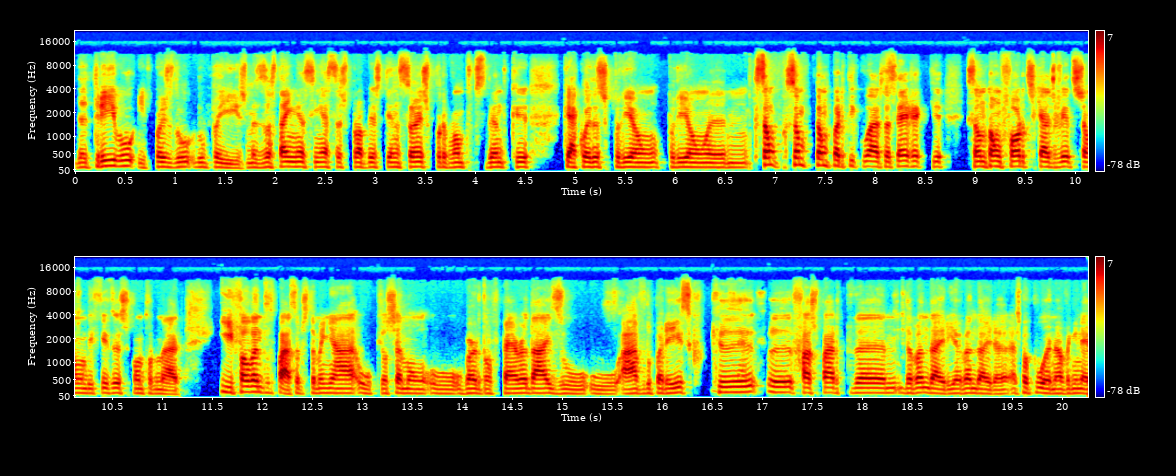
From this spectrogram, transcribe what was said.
da tribo e depois do, do, país, mas eles têm assim essas próprias tensões porque vão percebendo que, que há coisas que podiam, podiam um, que, são, que são tão particulares da Terra que, que, são tão fortes que às vezes são difíceis de contornar. E falando de pássaros, também há o que eles chamam o Bird of Paradise, o, o a ave do paraíso, que uh, faz parte da, da bandeira. E a bandeira, a Papua Nova Guiné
